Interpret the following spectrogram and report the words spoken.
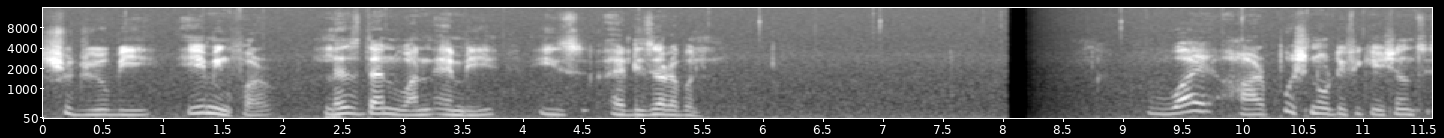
should you be aiming for less than 1 MB is desirable. Why are push notifications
